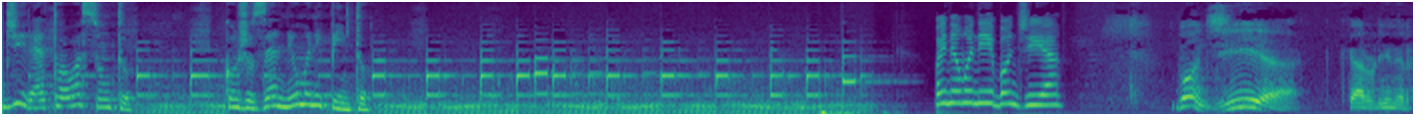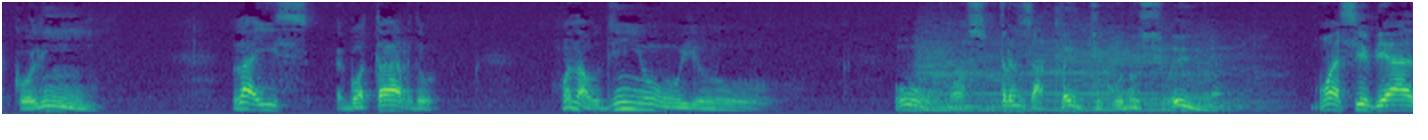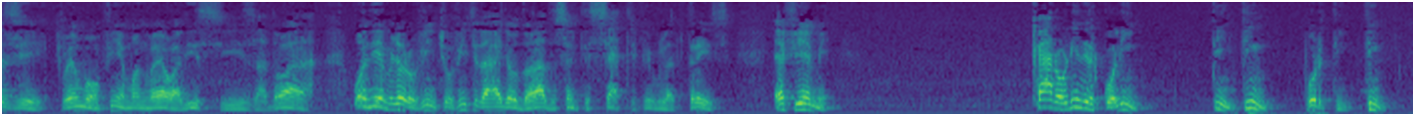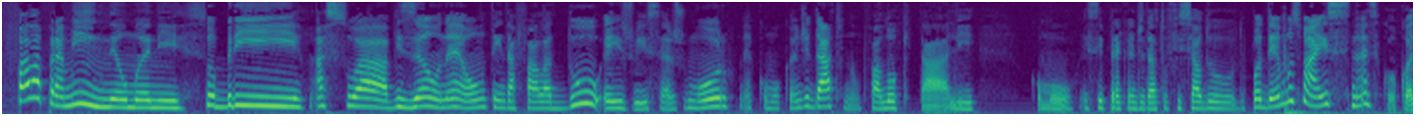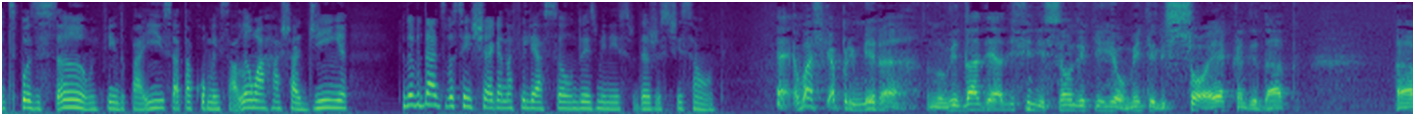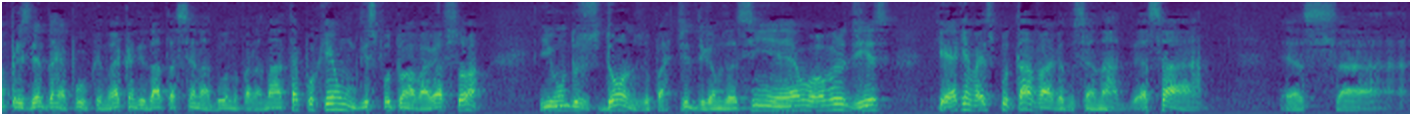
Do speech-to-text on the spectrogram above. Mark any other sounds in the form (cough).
Direto ao assunto, com José Neumann e Pinto. Oi, Neumani, bom dia. Bom dia, Carolina Ercolim, Laís Gotardo, Ronaldinho e o, o nosso transatlântico no sonho. Moacir Biasi, Clã Bonfim, Emanuel, Alice e Isadora. Bom dia, melhor ouvinte, ouvinte da Rádio Eldorado 107,3 FM. Carolina Ercolim, Tintim por Tintim. Fala para mim, Neumani, sobre a sua visão, né, ontem da fala do ex-juiz Sérgio Moro, né, como candidato, não falou que está ali como esse pré-candidato oficial do, do, Podemos, mas né, se colocou à disposição, enfim, do país, atacou o mensalão, a rachadinha. Que novidades você enxerga na filiação do ex-ministro da Justiça ontem? É, eu acho que a primeira novidade é a definição de que realmente ele só é candidato a presidente da República, não é candidato a senador no Paraná, até porque um disputa uma vaga só e um dos donos do partido, digamos assim, é o Álvaro Dias, que é quem vai disputar a vaga do Senado. Essa, essa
